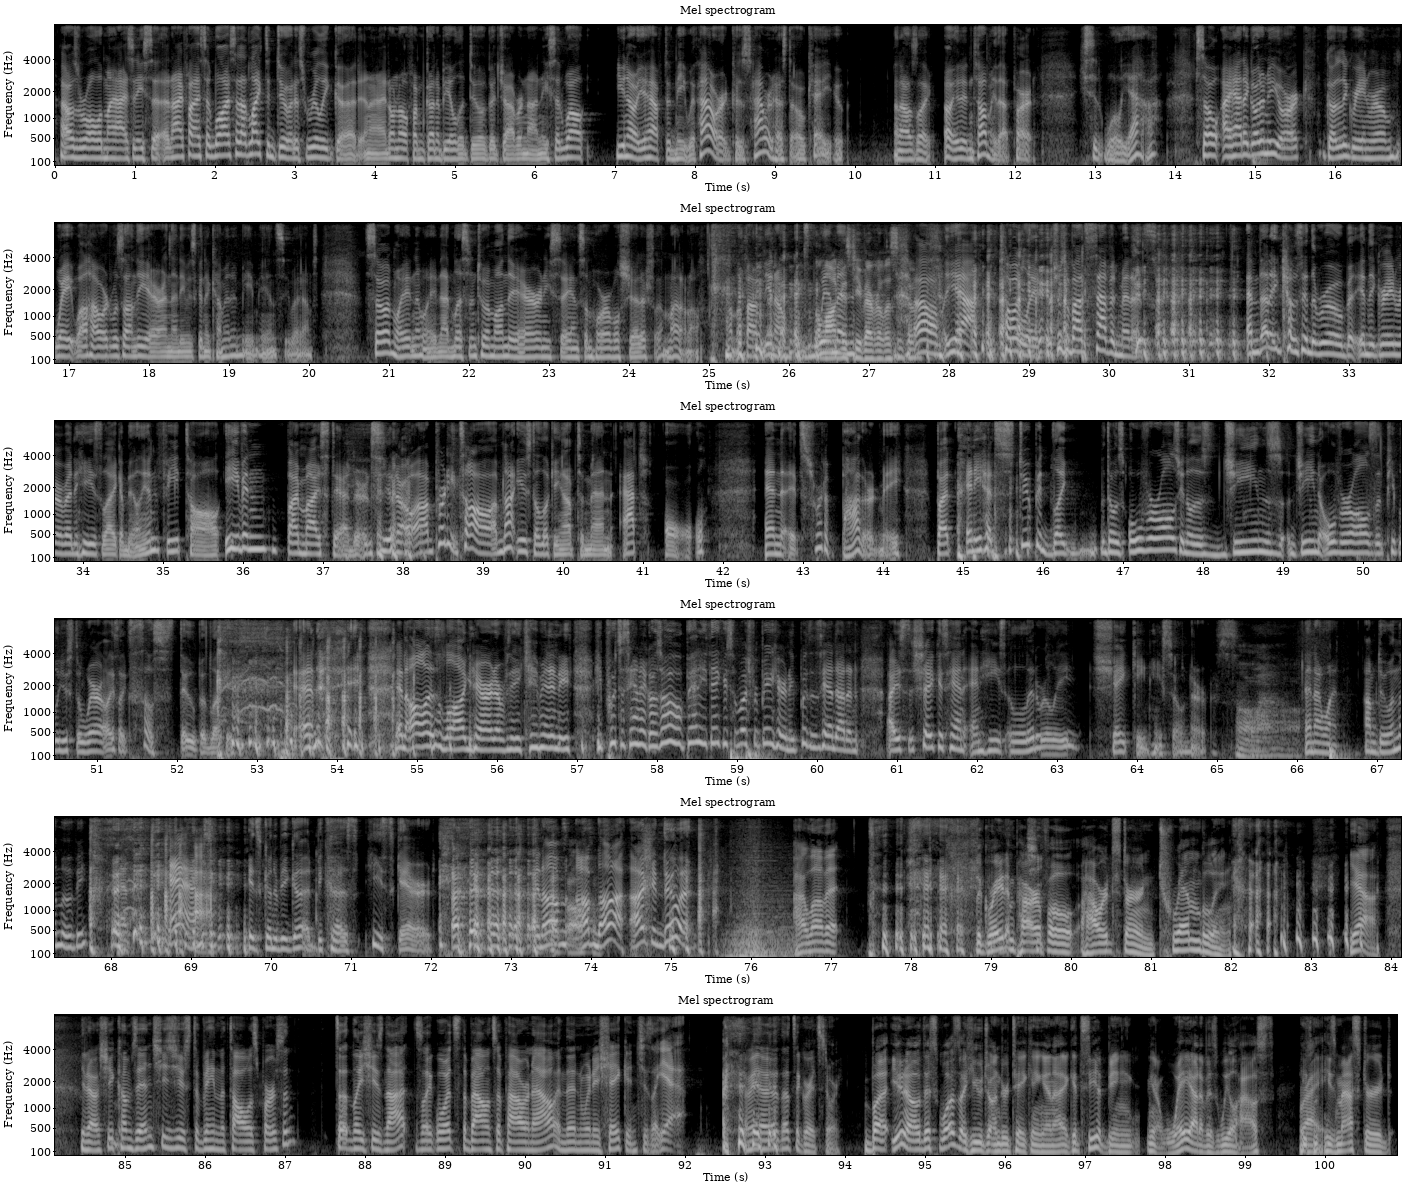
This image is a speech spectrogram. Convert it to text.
I was rolling my eyes, and he said, and I finally said, "Well, I said I'd like to do it. It's really good, and I don't know if I'm going to be able to do a good job or not." And he said, "Well, you know, you have to meet with Howard because Howard has to okay you." And I was like, "Oh, you didn't tell me that part." He said, "Well, yeah." So I had to go to New York, go to the green room, wait while Howard was on the air, and then he was going to come in and meet me and see what happens. So I'm waiting and waiting. I'm listening to him on the air, and he's saying some horrible shit or something. I don't know. Something about you know It's the women. longest you've ever listened to him. Um, yeah, totally. Which was about seven minutes. And then he comes in the room, in the green room, and he's like a million feet tall, even by my standards. You know, I'm pretty tall. I'm not used to looking up to men at all. And it sort of bothered me. But, and he had stupid, like those overalls, you know, those jeans, jean overalls that people used to wear. He's like so stupid looking. and and all his long hair and everything. He came in and he he puts his hand out. and Goes, oh Betty, thank you so much for being here. And he puts his hand out, and I used to shake his hand, and he's literally shaking. He's so nervous. Oh wow! And I went. I'm doing the movie, and, and it's going to be good because he's scared, and I'm I'm not. I can do it. I love it. The great and powerful Howard Stern trembling. Yeah. You know, she comes in, she's used to being the tallest person. Suddenly she's not. It's like, what's the balance of power now? And then when he's shaking, she's like, yeah. I mean, uh, that's a great story. But you know, this was a huge undertaking, and I could see it being you know way out of his wheelhouse. He's, Right. He's mastered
